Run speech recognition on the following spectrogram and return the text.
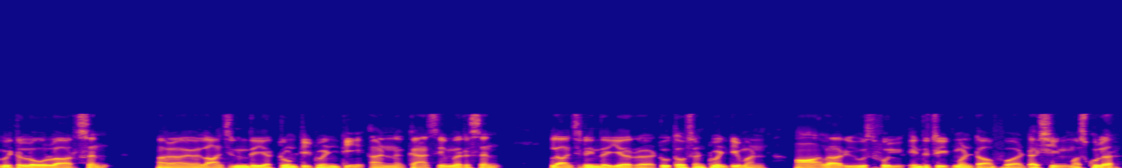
Viltolarsen uh, launched in the year 2020 and Casimersen launched in the year uh, 2021 all are useful in the treatment of uh, Duchenne muscular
